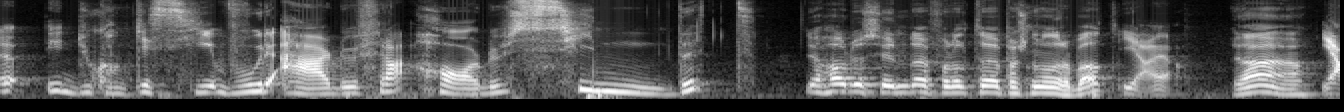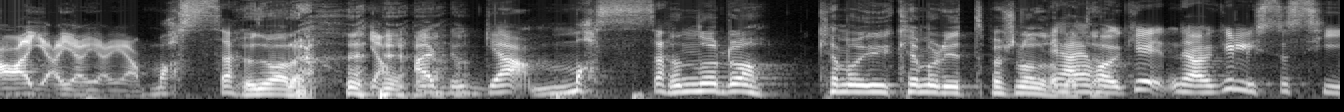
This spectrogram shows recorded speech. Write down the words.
Du kan ikke si Hvor er du fra? Har du syndet? Ja, har du synda i forhold til personalrabatt? Ja, ja. Ja, ja. Ja, ja, ja, ja, ja masse. Ja, var det. Ja, er du gæren? Masse. Men når da? Hvem har, hvem har ditt gitt Jeg har, jo ikke, jeg har jo ikke lyst til å si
